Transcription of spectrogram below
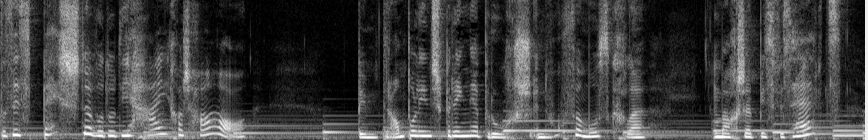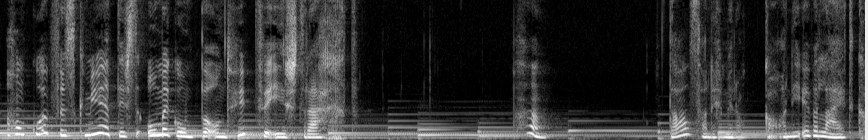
das ist das Beste, was du die haben kannst Beim Trampolinspringen brauchst du einen Haufen Muskeln. Machst etwas fürs Herz und gut fürs Gemüt ist es Umgumpen und Hüpfen erst recht. Hm. Das habe ich mir noch gar nicht überlegt.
